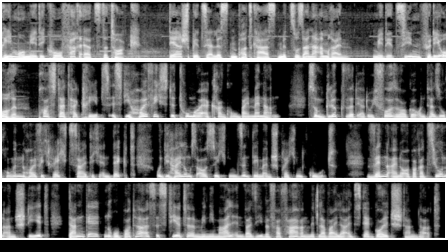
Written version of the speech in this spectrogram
Primo Medico Fachärzte Talk. Der Spezialisten-Podcast mit Susanne Amrein. Medizin für die Ohren. Prostatakrebs ist die häufigste Tumorerkrankung bei Männern. Zum Glück wird er durch Vorsorgeuntersuchungen häufig rechtzeitig entdeckt und die Heilungsaussichten sind dementsprechend gut. Wenn eine Operation ansteht, dann gelten roboterassistierte minimalinvasive Verfahren mittlerweile als der Goldstandard.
